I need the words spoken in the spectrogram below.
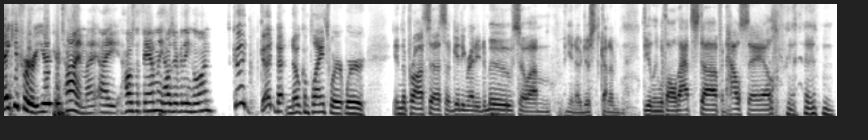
thank you for your, your time. I, I how's the family? How's everything going? Good, good. No complaints. We're we're in the process of getting ready to move, so I'm you know just kind of dealing with all that stuff and house sale. and,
